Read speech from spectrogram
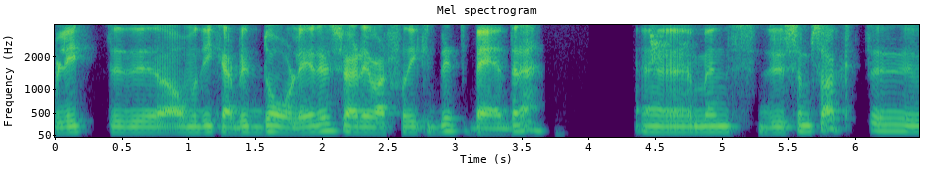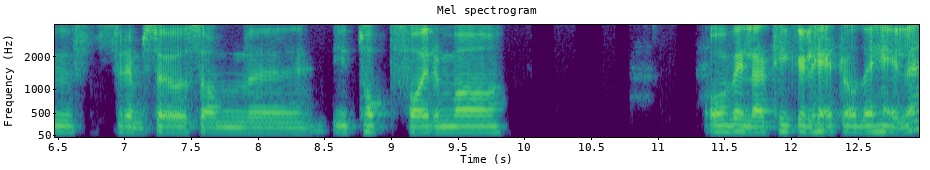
blitt Om de ikke er blitt dårligere, så er de i hvert fall ikke blitt bedre. Mens du som sagt fremstår jo som i topp form og, og velartikulert og det hele.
